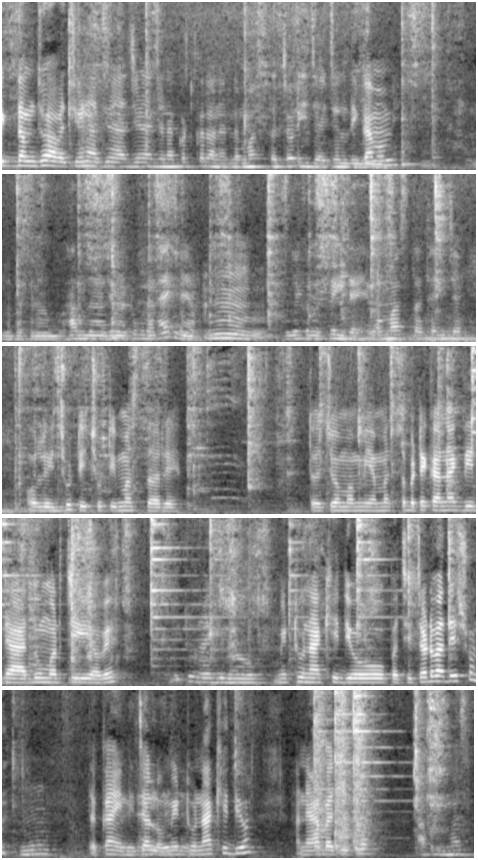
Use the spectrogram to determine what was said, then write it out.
એકદમ જો આવે ઝીણા ઝીણા ઝીણા ઝીણા કટ કરવાના એટલે મસ્ત ચડી જાય જલ્દી. કા મમ્મી? ને મસ્ત થઈ જાય. ઓલી છૂટી છૂટી મસ્ત રહે. તો જો મમ્મીએ મસ્ત બટેકા નાખી દીધા આદુ મરચી હવે. મીઠું નાખી દો પછી ચડવા દેશું ને? તો કાંઈ નહીં ચાલો મીઠું નાખી દો અને આ બાજુ જો આપણી મસ્ત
